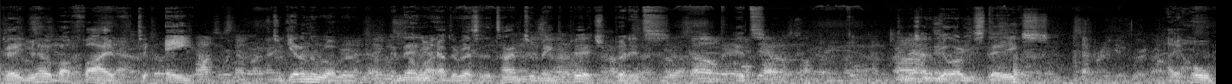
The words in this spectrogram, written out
Okay, you have about five to eight to get on the rubber, and then you have the rest of the time to make the pitch. But it's it's there's going to be a lot of mistakes. I hope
